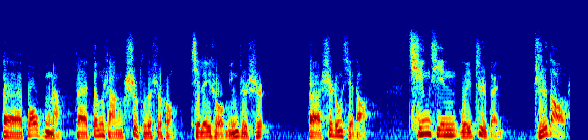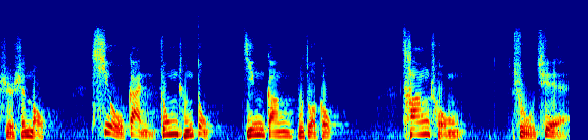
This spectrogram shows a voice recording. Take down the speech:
呃，包公呢在登上仕途的时候写了一首明志诗，呃，诗中写道：“清心为治本，直道是深谋，秀干终成栋。”金刚不做钩，苍虫鼠雀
